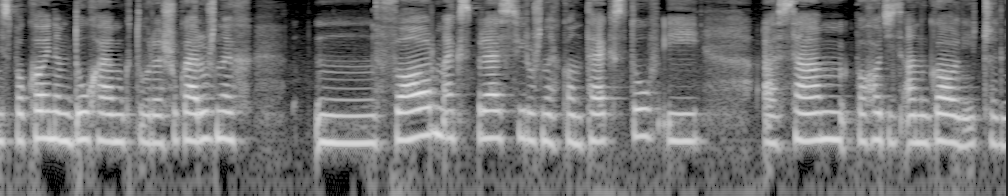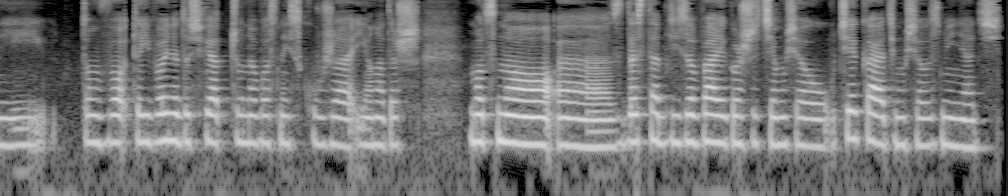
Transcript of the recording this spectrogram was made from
niespokojnym duchem, który szuka różnych mm, form ekspresji, różnych kontekstów i sam pochodzi z Angolii, czyli tą wo tej wojny doświadczył na własnej skórze i ona też mocno e, zdestabilizowała jego życie. Musiał uciekać, musiał zmieniać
